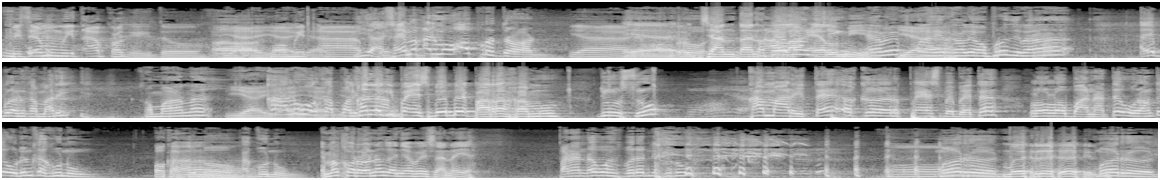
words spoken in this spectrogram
Biasanya mau meet up kalau kayak gitu. Iya, iya, Mau meet iya. up. Iya, saya makan mau oprut Ron. Ya. Iya, ngobrol. jantan Tapi ala Elmi. ya? Elmi Iya. terakhir kali oprot tidak Ayo bulan kamari. Ke mana? Iya iya. Kalau iya, kapal Kan lagi PSBB parah kamu. Justru kamari teh eh, ke PSBB teh lolobana teh urang teh ulin ka gunung. Oh Kak Gunung. Ka gunung. Emang corona nggak nyampe sana ya? Panan eueuh beureun di gunung. Oh. Meureun. Meren. Meureun.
